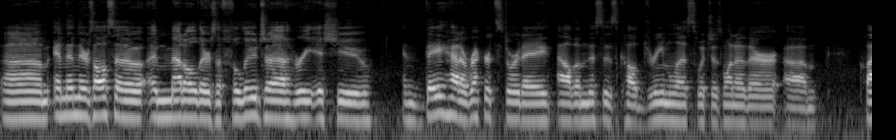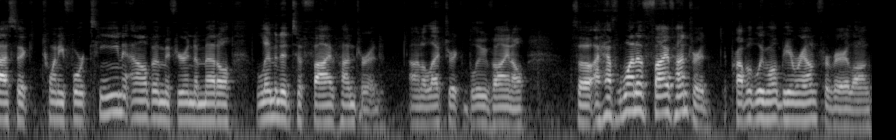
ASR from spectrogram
Um, and then there's also in metal, there's a Fallujah reissue, and they had a record store day album. This is called Dreamless, which is one of their um, classic 2014 album. If you're into metal, limited to 500 on electric blue vinyl. So I have one of 500. It probably won't be around for very long.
